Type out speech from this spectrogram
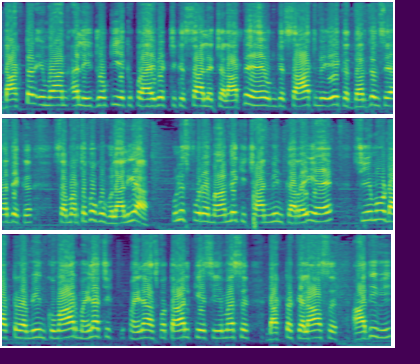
डॉक्टर इमरान अली, जो की एक प्राइवेट चिकित्सालय चलाते हैं, उनके साथ में एक दर्जन से अधिक समर्थकों को बुला लिया। पुलिस पूरे मामले की छानबीन कर रही है। सीएमओ डॉक्टर अमरीन कुमार, महिला महिला अस्पताल के सीएमएस डॉक्टर कैलाश आदि भी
